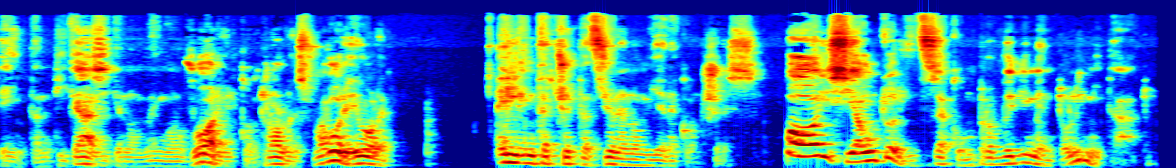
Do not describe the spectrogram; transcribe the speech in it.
e in tanti casi che non vengono fuori il controllo è sfavorevole e l'intercettazione non viene concessa. Poi si autorizza con provvedimento limitato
